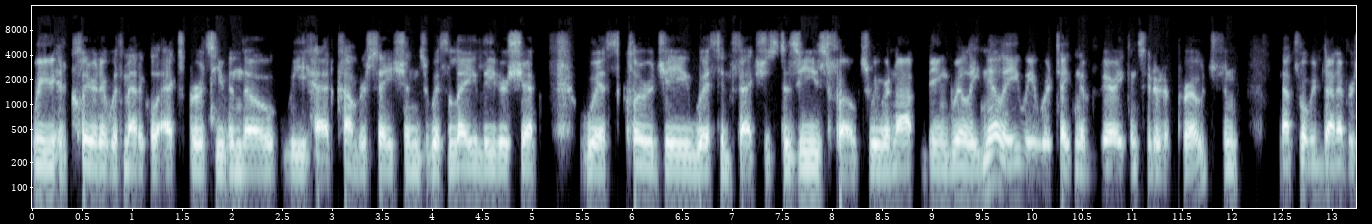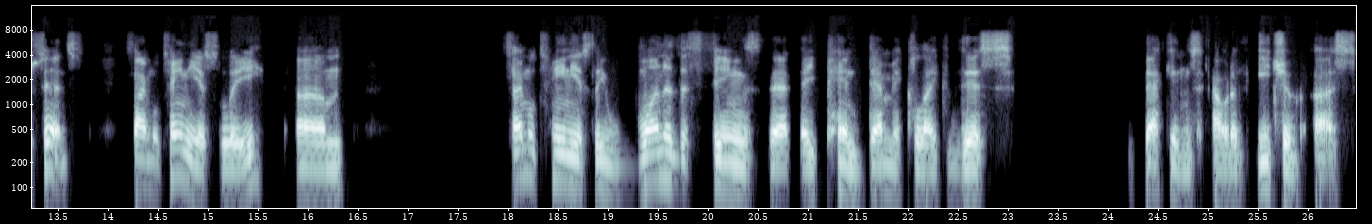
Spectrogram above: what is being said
we had cleared it with medical experts, even though we had conversations with lay leadership, with clergy, with infectious disease folks. We were not being willy nilly. We were taking a very considered approach, and that's what we've done ever since. Simultaneously, um, simultaneously, one of the things that a pandemic like this beckons out of each of us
